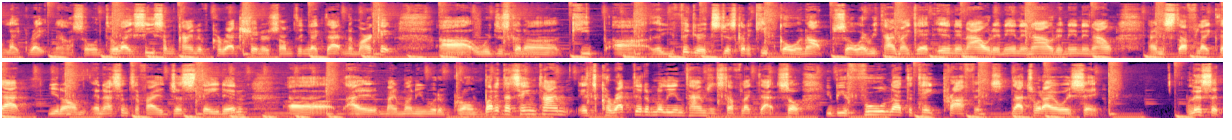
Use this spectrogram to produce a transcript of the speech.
like right now. So until i see some kind of correction or something like that in the market uh, we're just gonna keep uh, you figure it's just gonna keep going up. So every time i get in and out and in and out and in and out and stuff like that you know in essence, if I just stayed in, uh, I my money would have grown. But at the same time, it's corrected a million times and stuff like that. So you'd be a fool not to take profits. That's what I always say. Listen,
